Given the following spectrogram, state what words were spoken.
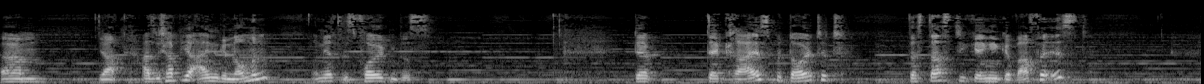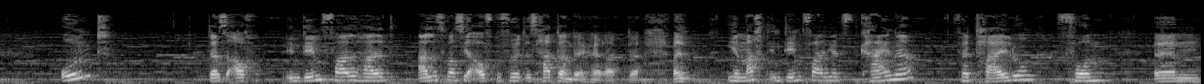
Ähm, ja, also ich habe hier einen genommen und jetzt ist folgendes. Der, der Kreis bedeutet, dass das die gängige Waffe ist und dass auch in dem Fall halt alles, was hier aufgeführt ist, hat dann der Charakter. Weil ihr macht in dem Fall jetzt keine Verteilung von ähm,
